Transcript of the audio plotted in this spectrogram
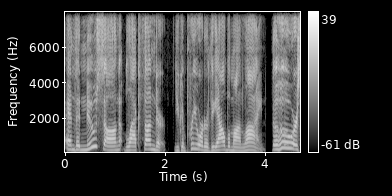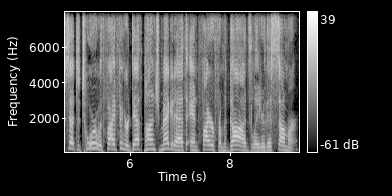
and the new song Black Thunder. You can pre order the album online. The Hu are set to tour with Five Finger Death Punch, Megadeth, and Fire from the Gods later this summer.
